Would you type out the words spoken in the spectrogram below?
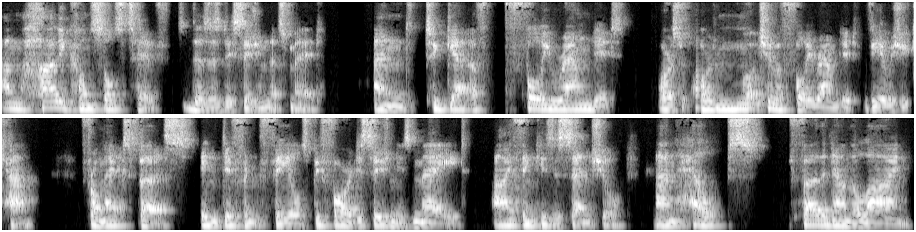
I'm highly consultative. There's a decision that's made. And to get a fully rounded or as, or as much of a fully rounded view as you can from experts in different fields before a decision is made, I think is essential and helps further down the line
